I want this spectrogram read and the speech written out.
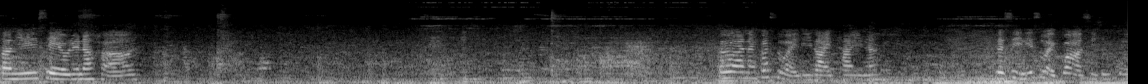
ตอนนี้เซลล์ด้วยนะคะเอออันนั้นก็สวยดีลายไทยนะ แต่สีนี้สวยกว่าสีชมพู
